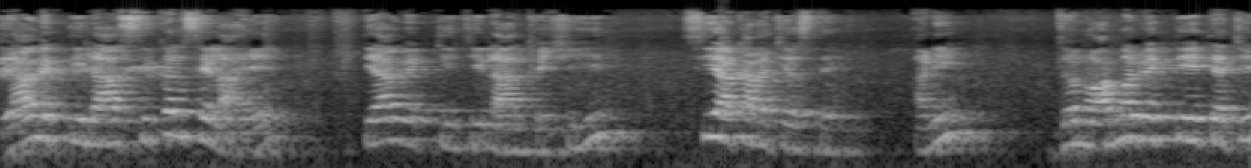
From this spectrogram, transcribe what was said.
ज्या व्यक्तीला सिकल सेल आहे त्या व्यक्तीची लाल पेशी ही सी आकाराची असते आणि जो नॉर्मल व्यक्ती आहे त्याची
